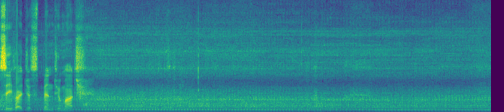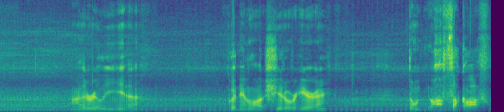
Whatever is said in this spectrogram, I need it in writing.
see if I just spin too much. Oh, they're really uh, putting in a lot of shit over here, eh? Don't. Oh, fuck off.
